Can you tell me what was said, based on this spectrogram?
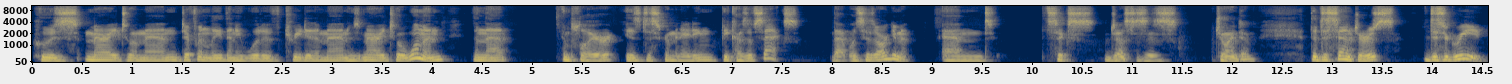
who's married to a man differently than he would have treated a man who's married to a woman, then that employer is discriminating because of sex. That was his argument. And six justices joined him. The dissenters disagreed.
